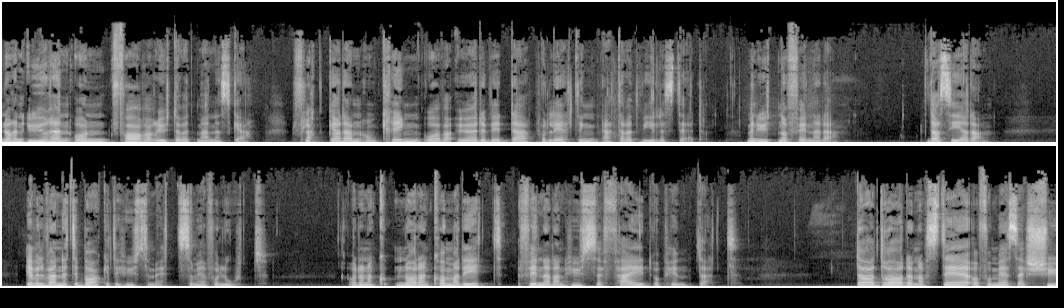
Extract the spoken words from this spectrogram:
Når en uren ånd farer ut av et menneske, flakker den omkring over øde vidder på leting etter et hvilested, men uten å finne det. Da sier den, Jeg vil vende tilbake til huset mitt, som jeg forlot. Og når den kommer dit, finner den huset feid og pyntet. Da drar den av sted og får med seg sju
